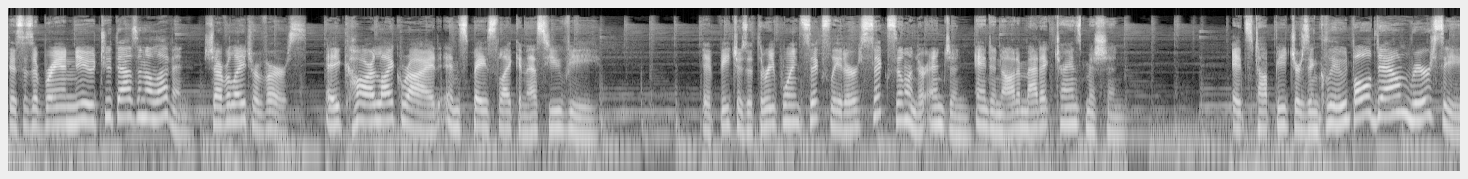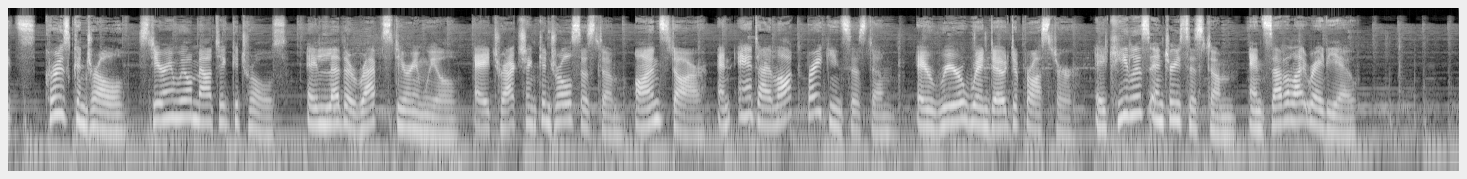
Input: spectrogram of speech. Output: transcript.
This is a brand new 2011 Chevrolet Traverse, a car-like ride and space like an SUV. It features a 3.6-liter six-cylinder engine and an automatic transmission. Its top features include fold-down rear seats, cruise control, steering wheel mounted controls, a leather-wrapped steering wheel, a traction control system, OnStar, an anti-lock braking system, a rear window defroster, a keyless entry system, and satellite radio.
